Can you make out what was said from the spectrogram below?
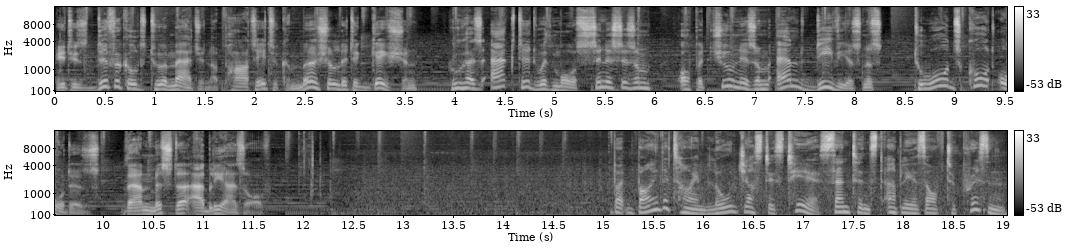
It is difficult to imagine a party to commercial litigation who has acted with more cynicism, opportunism and deviousness towards court orders than Mr. Ablyazov. But by the time Lord Justice Teare sentenced Ablyazov to prison,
